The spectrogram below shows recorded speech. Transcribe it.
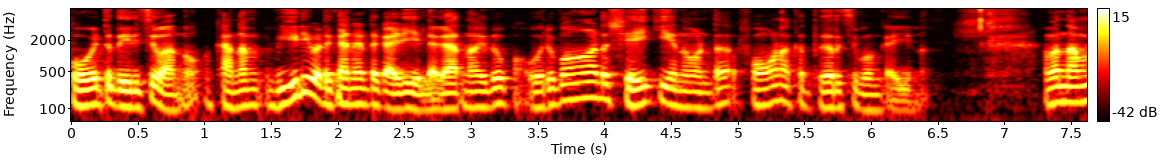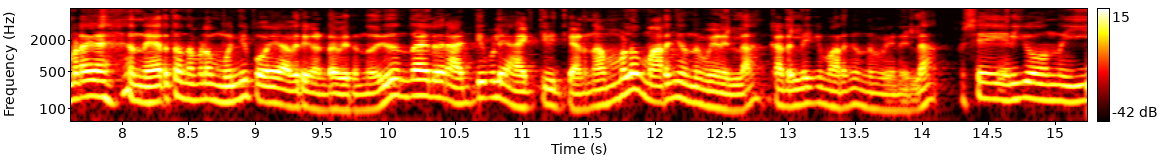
പോയിട്ട് തിരിച്ചു വന്നു. കാരണം വീഡിയോ എടുക്കാനായിട്ട് കഴിയില്ല. കാരണം ഇത് ഒരുപാട് ഷെയ്ക്ക് ചെയ്യുന്നതുകൊണ്ട് ഫോണൊക്കെ തെറിച്ച് പോകും കയ്യിൽ നിന്ന് അപ്പം നമ്മുടെ നേരത്തെ നമ്മുടെ മുന്നിൽ പോയ അവർ കണ്ടു വരുന്നത്? ഇതെന്തായാലും ഒരു അടിപൊളി ആക്ടിവിറ്റിയാണ് നമ്മൾ മറിഞ്ഞൊന്നും വീണില്ല. കടലിലേക്ക് മറിഞ്ഞൊന്നും വീണില്ല. പക്ഷേ എനിക്ക് തോന്നുന്നു ഈ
